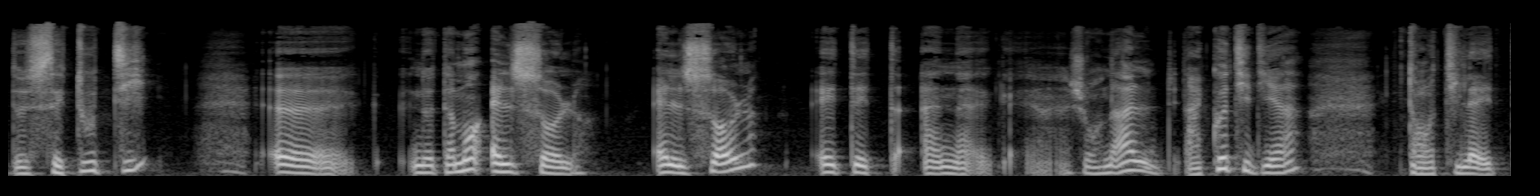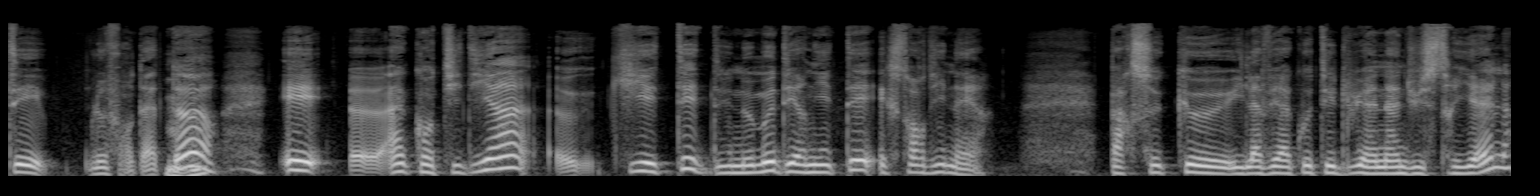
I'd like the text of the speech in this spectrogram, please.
de cet outil notamment El Sol. El Sol était un, journal, un quotidien dont il a été le fondateur, mhm. et un quotidien qui était d'une modernité extraordinaire parce qu'il avait à côté de lui un industriel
